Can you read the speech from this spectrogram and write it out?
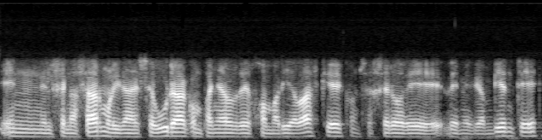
en el FENAZAR, Molina de Segura, acompañado de Juan María Vázquez, consejero de, Medio Ambiente,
